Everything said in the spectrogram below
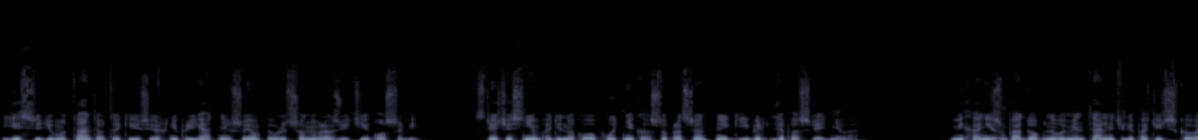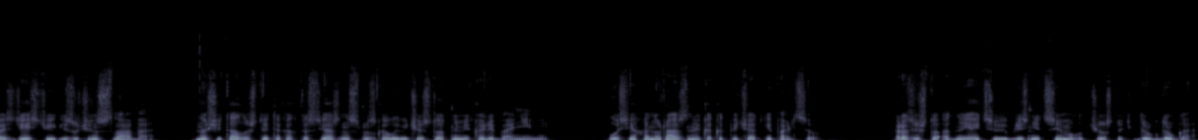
Есть среди мутантов такие сверхнеприятные в своем эволюционном развитии особи. Встреча с ним одинокого путника – стопроцентная гибель для последнего. Механизм подобного ментально-телепатического воздействия изучен слабо, но считалось, что это как-то связано с мозговыми частотными колебаниями. У всех оно разное, как отпечатки пальцев. Разве что однояйцевые близнецы могут чувствовать друг друга,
